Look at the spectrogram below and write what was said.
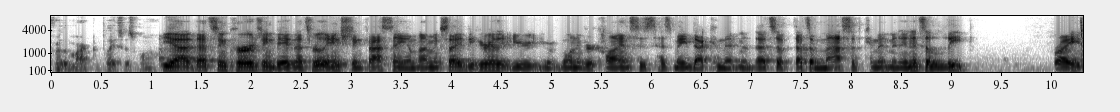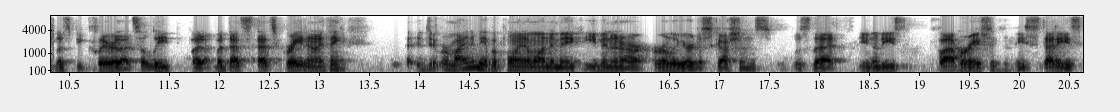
for the marketplace as well. Yeah, that's encouraging, Dave. That's really interesting, fascinating. I'm, I'm excited to hear that you're, one of your clients has, has made that commitment. That's a that's a massive commitment, and it's a leap, right? Let's be clear, that's elite. But but that's that's great, and I think it reminded me of a point I wanted to make even in our earlier discussions was that you know these collaborations and these studies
